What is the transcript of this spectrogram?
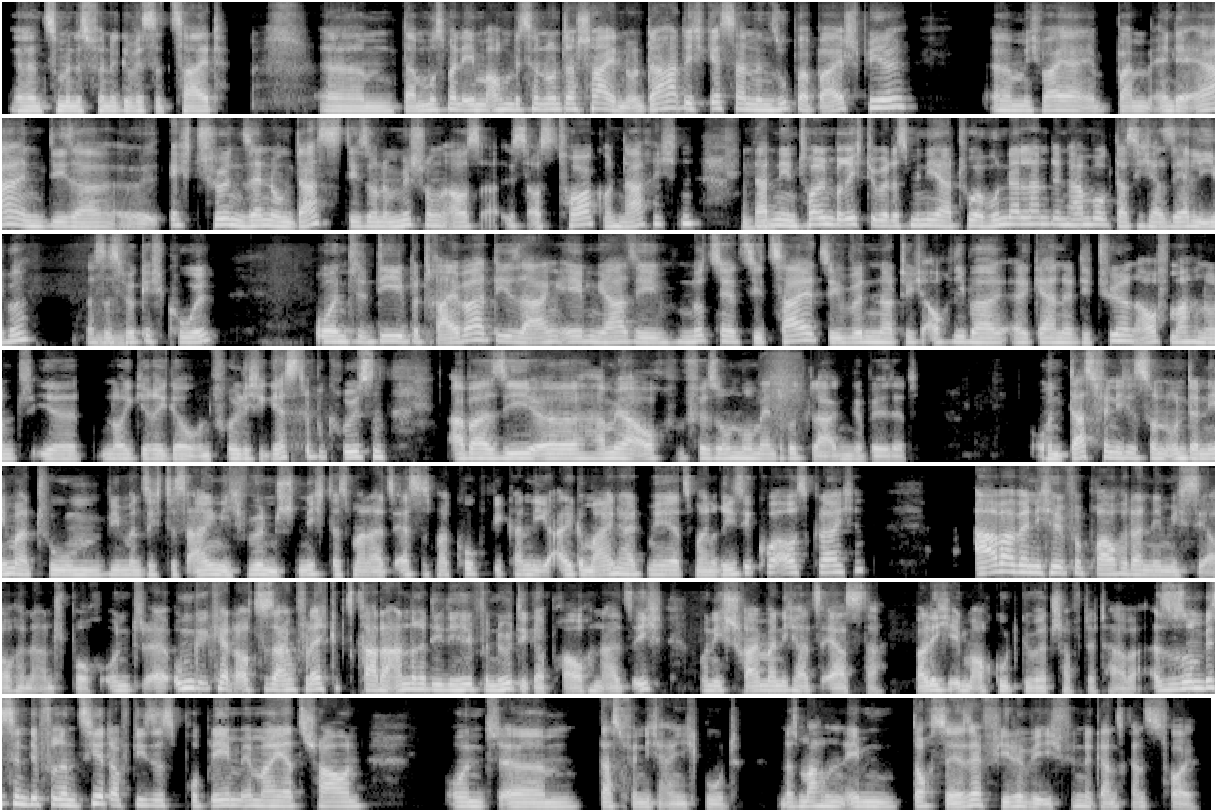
Äh, zumindest für eine gewisse Zeit. Ähm, da muss man eben auch ein bisschen unterscheiden. Und da hatte ich gestern ein super Beispiel. Ähm, ich war ja beim NDR in dieser äh, echt schönen Sendung Das, die so eine Mischung aus ist aus Talk und Nachrichten. Mhm. Da hatten die einen tollen Bericht über das Miniatur Wunderland in Hamburg, das ich ja sehr liebe. Das mhm. ist wirklich cool. Und die Betreiber, die sagen eben, ja, sie nutzen jetzt die Zeit, sie würden natürlich auch lieber äh, gerne die Türen aufmachen und ihr neugierige und fröhliche Gäste begrüßen, aber sie äh, haben ja auch für so einen Moment Rücklagen gebildet. Und das finde ich ist so ein Unternehmertum, wie man sich das eigentlich wünscht. Nicht, dass man als erstes mal guckt, wie kann die Allgemeinheit mir jetzt mein Risiko ausgleichen, aber wenn ich Hilfe brauche, dann nehme ich sie auch in Anspruch. Und äh, umgekehrt auch zu sagen, vielleicht gibt es gerade andere, die die Hilfe nötiger brauchen als ich und ich schreibe mal nicht als Erster, weil ich eben auch gut gewirtschaftet habe. Also so ein bisschen differenziert auf dieses Problem immer jetzt schauen und ähm, das finde ich eigentlich gut. Und das machen eben doch sehr, sehr viele, wie ich finde, ganz, ganz toll.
